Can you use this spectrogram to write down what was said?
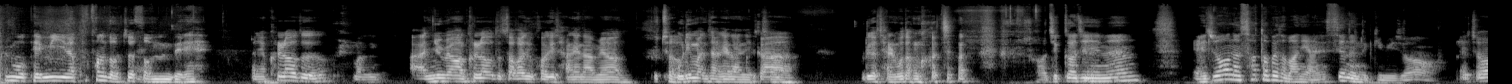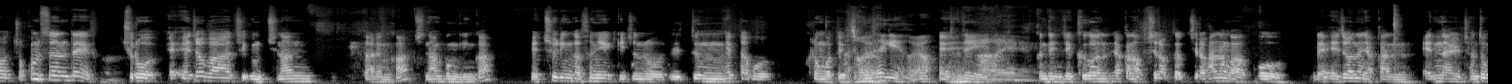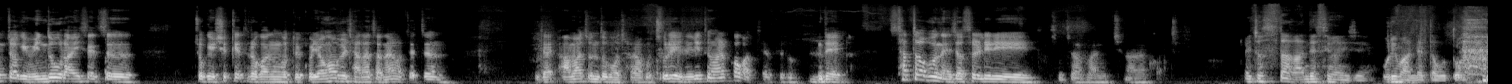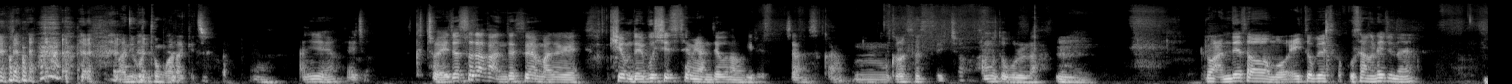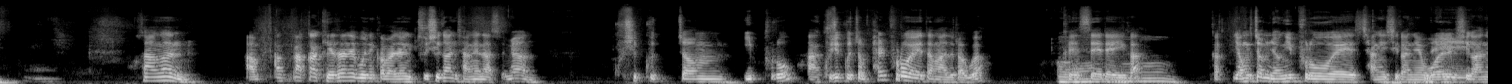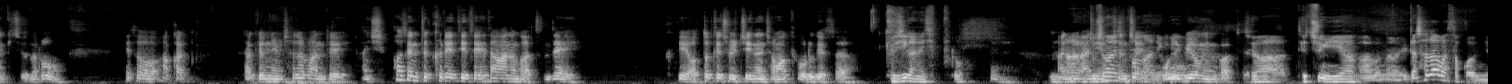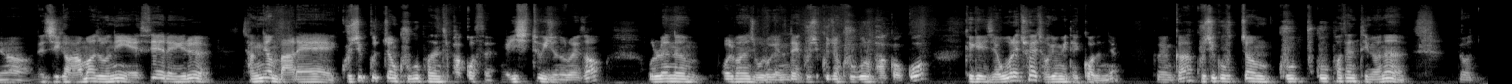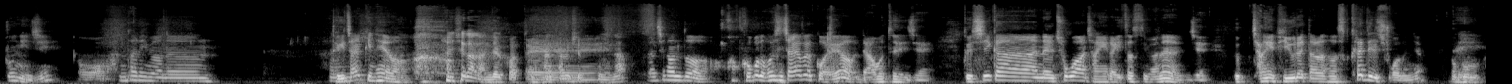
뭐 배민이나 쿠팡도 어쩔 수 없는데 만약 클라우드, 막, 안 유명한 클라우드 써가지고 거기 장애 나면, 그쵸 우리만 장애 나니까, 우리가 잘못한 것 같잖아. 아직까지는 애저는 스타트업에서 많이 안 쓰는 느낌이죠. Azure 조금 쓰는데, 음. 주로 애- Azure가 지금 지난 달인가? 지난 분기인가? 매출인가 순이익 기준으로 1등 했다고 그런 것도 아, 있어요. 전 세계에서요. 네. 전 세계 아, 예. 근데 이제 그건 약간 엎치락뒤치락 하는 것 같고, 근데 Azure는 약간 옛날 전통적인 윈도우 라이센스 쪽에 쉽게 들어가는 것도 있고, 영업을 잘하잖아요, 어쨌든. 근데 아마존도 뭐 잘하고, 둘이 1, 2등 할 것 같아요, 계속. 근데 스타트업은 애저 쓸 일이 진짜 많진 않을 것 같아요. 애저 쓰다가 안 됐으면 이제 우리만 안 됐다고 또 많이 고통받았겠죠. 아니에요, 애저. 그쵸, 애저 쓰다가 안 됐으면 만약에 기업 내부 시스템이 안 되거나 막 이랬지 않았을까요? 음, 그랬을 수도 있죠. 아무도 몰라. 음. 그럼 안 돼서 뭐 AWS가 보상을 해주나요? 보상은 아, 까 계산해 보니까 만약에 2시간 장애 났으면 99.2%? 아, 99.8%에 해당하더라고요. 그 SLA 가? 그러니까 0.02%의 장애 시간이 네. 월 시간을 기준으로 해서 아까 낙교님 찾아봤는데 한 10% 크레딧에 해당하는 것 같은데 그게 어떻게 줄지는 정확히 모르겠어요. 2시간에 10%. 아니 아, 아니 두 시간 전체 10%는 아니고 월비용인 것 같아요. 제가 대충 이해한 바로는 일단 찾아봤었거든요. 근데 지금 아마존이 SLA를 작년 말에 99.99% 바꿨어요. 그러니까 EC2 기준으로 해서 원래는 얼마인지 모르겠는데 99.99로 바꿨고 그게 이제 올해 초에 적용이 됐거든요. 그러니까 99.99%면은 몇 분이지? 어, 한 달이면은 되게 짧긴 해요. 한 시간 안 될 것 같아요. 한 네. 30분이나? 한 시간도 그거보다 훨씬 짧을 거예요. 근데 아무튼 이제 그 시간을 초과한 장애가 있었으면은 이제 그 장애 비율에 따라서 크레딧을 주거든요. 뭐 네.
